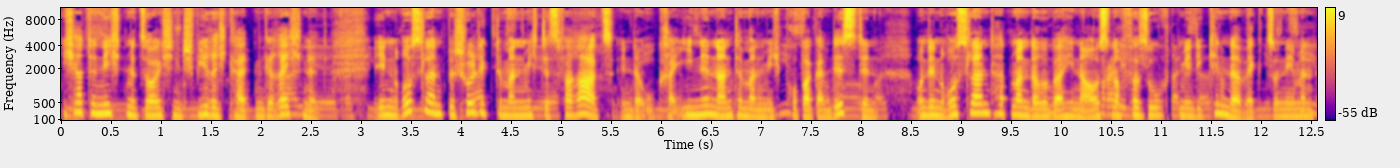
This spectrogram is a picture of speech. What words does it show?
Ich hatte nicht mit solchen Schwierigkeiten gerechnet. In Russland beschuldigte man mich des Verrats, in der Ukraine nannte man mich Propagandistin. und in Russland hat man darüber hinaus noch versucht, mir die Kinder wegzunehmen.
